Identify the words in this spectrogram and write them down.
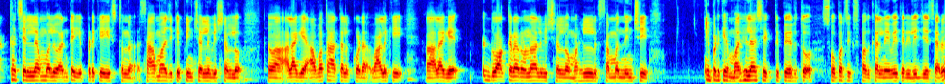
అక్క చెల్లెమ్మలు అంటే ఇప్పటికే ఇస్తున్న సామాజిక పింఛన్ల విషయంలో అలాగే అవతాతలకు కూడా వాళ్ళకి అలాగే డ్వాక్రా రుణాల విషయంలో మహిళలకు సంబంధించి ఇప్పటికే మహిళా శక్తి పేరుతో సూపర్ సిక్స్ పథకాలను ఏవైతే రిలీజ్ చేశారో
